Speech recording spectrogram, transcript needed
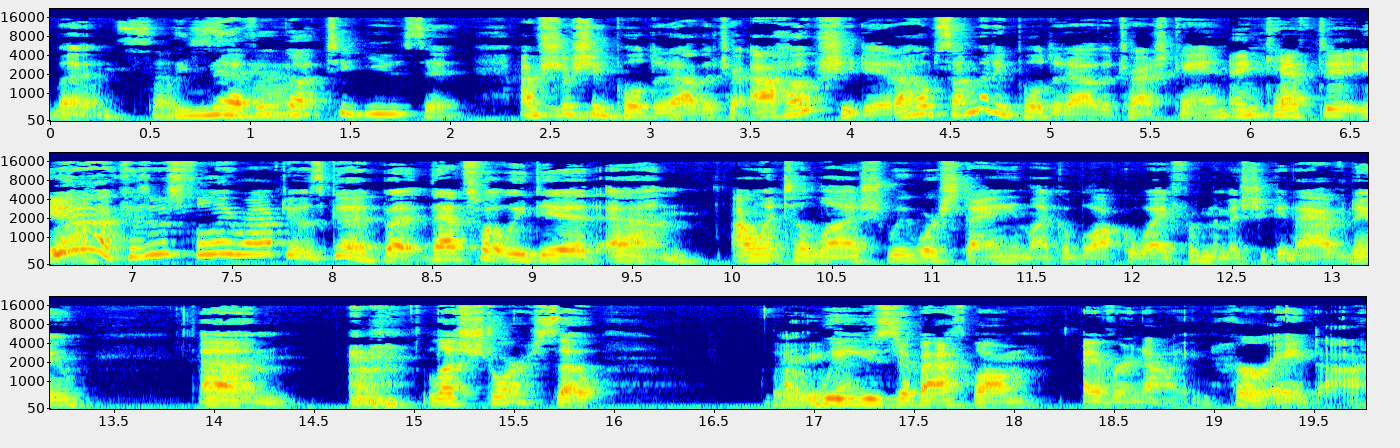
but so we never got to use it. I'm sure she Mm. pulled it out of the trash. I hope she did. I hope somebody pulled it out of the trash can. and kept it. Yeah, Yeah. because it was fully wrapped. It was good. But that's what we did. Um, I went to Lush. We were staying like a block away from the Michigan Avenue um, Lush store, so uh, we go. used a bath bomb every night. Her and I.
